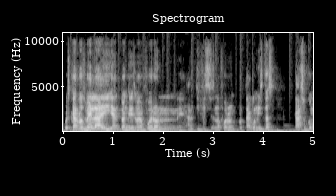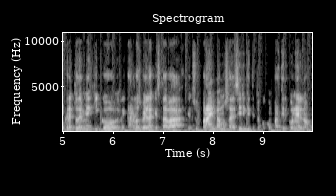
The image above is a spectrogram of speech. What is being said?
pues Carlos Vela y Antoine Griezmann fueron eh, artífices, no fueron protagonistas. Caso concreto de México, de Carlos Vela, que estaba en su prime, vamos a decir, y que te tocó compartir con él, ¿no?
